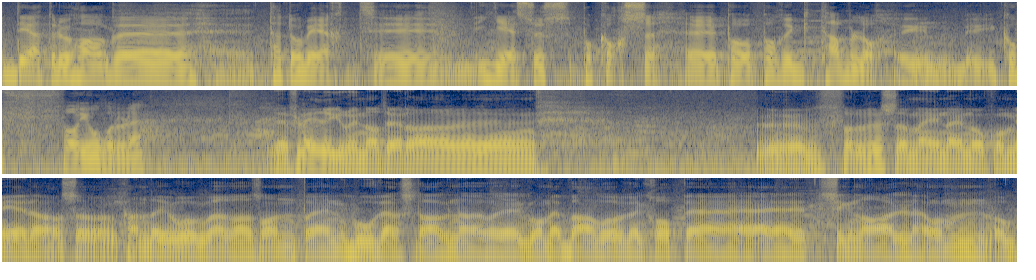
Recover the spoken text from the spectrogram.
det at du har uh, tatovert uh, Jesus på korset, uh, på, på ryggtavla, hvorfor gjorde du det? Det er flere grunner til det. Eh, For det første mener jeg noe med det. Og Så kan det jo òg være sånn på en godværsdag når jeg går med bar overkropp, eh, et signal om og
